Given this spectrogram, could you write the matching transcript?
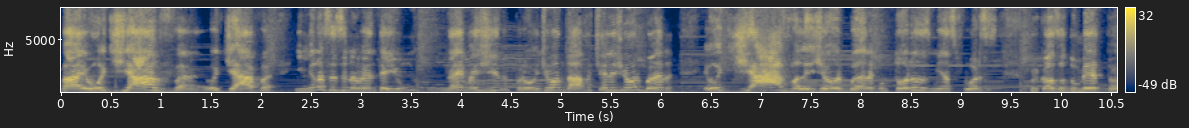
Bah, eu odiava, odiava. Em 1991, né? Imagina, por onde eu andava tinha Legião Urbana. Eu odiava Legião Urbana com todas as minhas forças por causa do metal.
